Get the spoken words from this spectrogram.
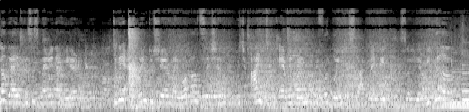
Hello guys, this is Marina here. Today I'm going to share my workout session which I do every day before going to start my day. So here we go.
